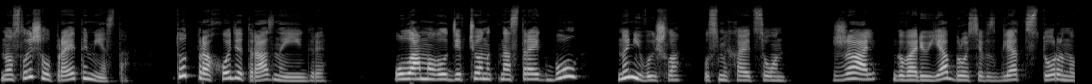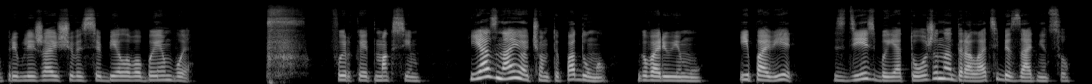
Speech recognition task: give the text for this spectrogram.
но слышал про это место. Тут проходят разные игры. Уламывал девчонок на страйкбол, но не вышло, усмехается он. Жаль, говорю я, бросив взгляд в сторону приближающегося белого БМВ. Пф, фыркает Максим. Я знаю, о чем ты подумал, говорю ему. И поверь, здесь бы я тоже надрала тебе задницу.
